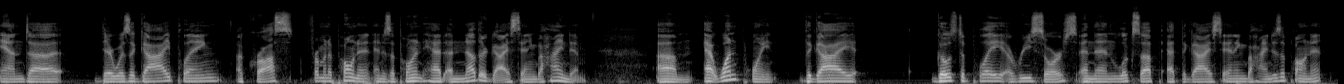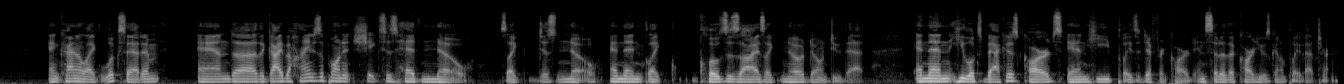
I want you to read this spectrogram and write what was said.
and uh, there was a guy playing across from an opponent, and his opponent had another guy standing behind him. Um, at one point, the guy goes to play a resource and then looks up at the guy standing behind his opponent and kind of like looks at him and uh, the guy behind his opponent shakes his head no it's like just no and then like closes his eyes like no don't do that and then he looks back at his cards and he plays a different card instead of the card he was going to play that turn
